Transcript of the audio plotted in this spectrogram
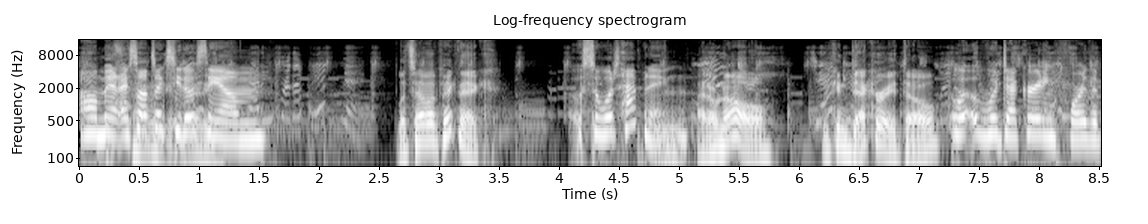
Oh man, I saw time to Tuxedo. Sam. Let's have a picnic. So what's happening? I don't know. We can decorate though. Wh- We're decorating for the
